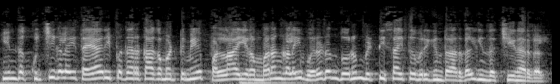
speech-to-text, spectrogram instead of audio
இந்த குச்சிகளை தயாரிப்பதற்காக மட்டுமே பல்லாயிரம் மரங்களை வருடந்தோறும் வெட்டி சாய்த்து வருகின்றார்கள் இந்த சீனர்கள்.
